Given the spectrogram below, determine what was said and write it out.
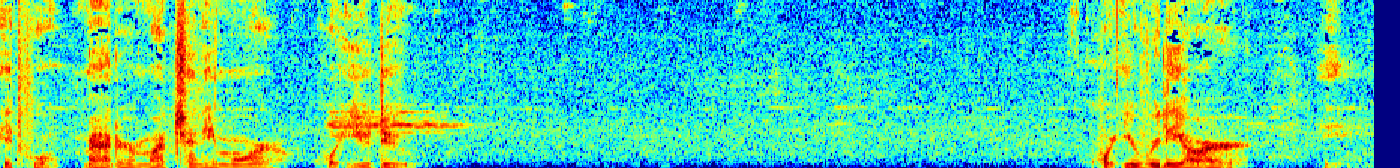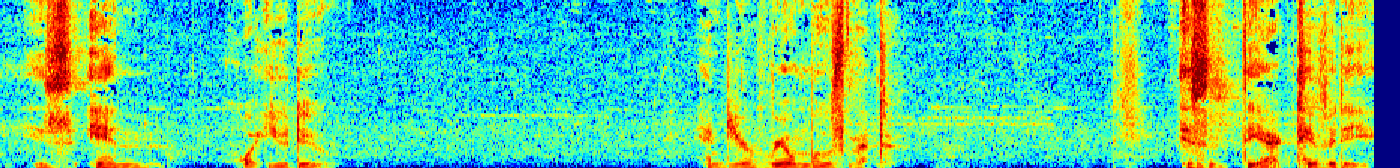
It won't matter much anymore what you do. What you really are is in what you do. And your real movement isn't the activity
